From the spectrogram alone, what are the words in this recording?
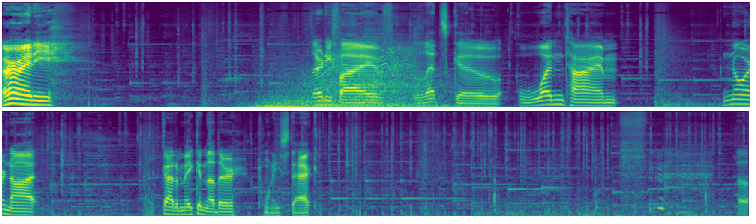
Alrighty. 35. Let's go. One time. Nor not. Gotta make another 20 stack. Uh,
